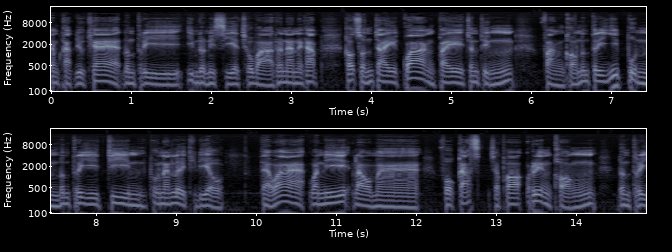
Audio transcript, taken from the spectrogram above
จำกัดอยู่แค่ดนตรีอินโดนีเซียชวาเท่านั้นนะครับ เขาสนใจกว้างไปจนถึงฝั่งของดนตรีญี่ปุ่น ดนตรีจีน พวกนั้นเลยทีเดียว แต่ว่าวันนี้เรามาโฟกัส เฉพาะเรื่องของดนตรี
